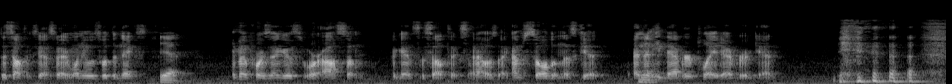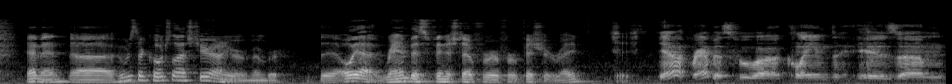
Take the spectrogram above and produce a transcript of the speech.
the Celtics. Yeah, sorry, when he was with the Knicks. Yeah, Him and Porzingis were awesome against the Celtics, and I was like, I'm sold on this kid. And then he never played ever again. yeah, man. Uh, who was their coach last year? I don't even remember. The, oh yeah, Rambis finished out for for Fisher, right? Yeah, Rambis, who uh, claimed his um,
